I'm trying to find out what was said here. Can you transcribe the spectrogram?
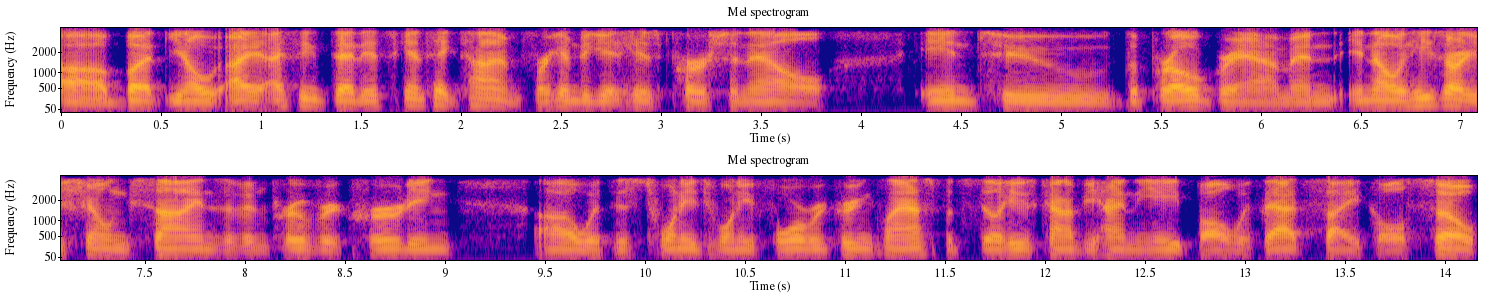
Uh, but you know, I, I think that it's going to take time for him to get his personnel into the program, and you know, he's already showing signs of improved recruiting uh, with this 2024 recruiting class. But still, he was kind of behind the eight ball with that cycle. So,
